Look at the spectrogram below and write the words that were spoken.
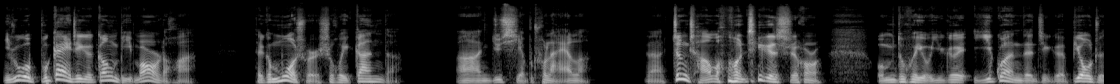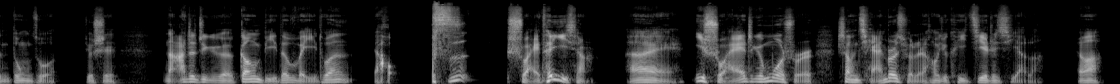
你如果不盖这个钢笔帽的话，这个墨水是会干的，啊，你就写不出来了，啊。正常往往这个时候，我们都会有一个一贯的这个标准动作，就是拿着这个钢笔的尾端，然后噗甩它一下，哎，一甩这个墨水上前边去了，然后就可以接着写了，是吧？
